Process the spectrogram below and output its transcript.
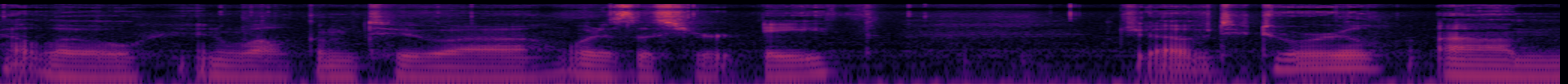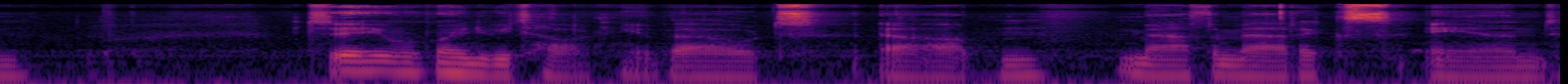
Hello and welcome to uh, what is this your eighth Java tutorial? Um, today we're going to be talking about um, mathematics and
